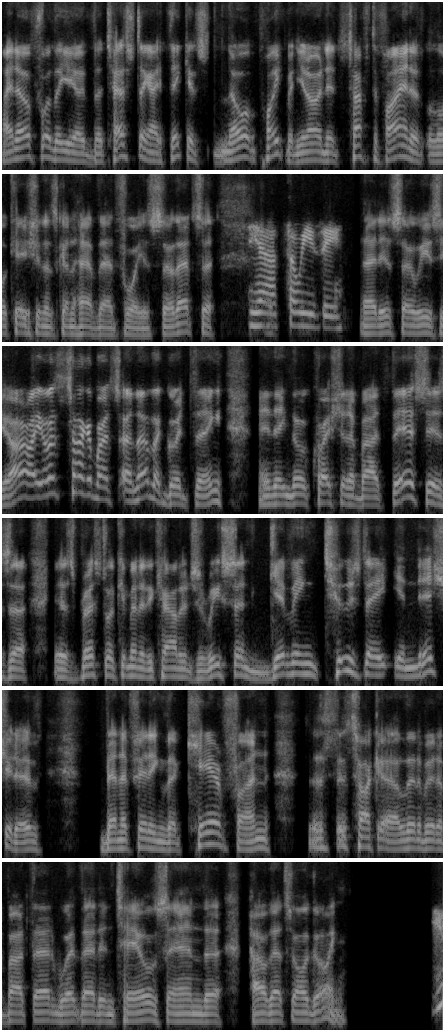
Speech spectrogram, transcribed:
I know for the uh, the testing, I think it's no appointment. You know, and it's tough to find a location that's going to have that for you. So that's a yeah, it's so easy. That is so easy. All right, let's talk about another good thing. I think no question about this is uh, is Bristol Community College's recent Giving Tuesday initiative benefiting the Care Fund. Let's, let's talk a little bit about that, what that entails, and uh, how that's all going. Yeah,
